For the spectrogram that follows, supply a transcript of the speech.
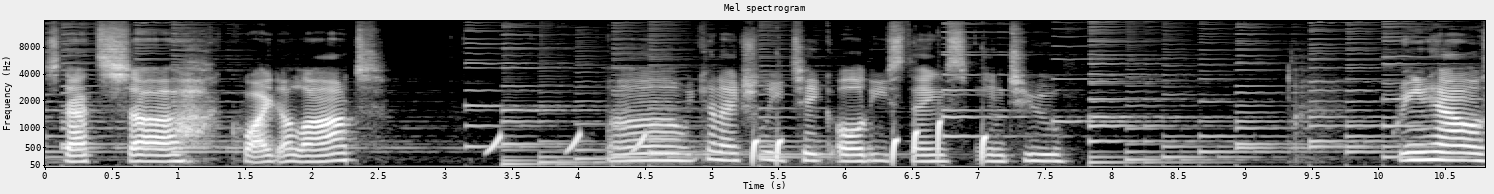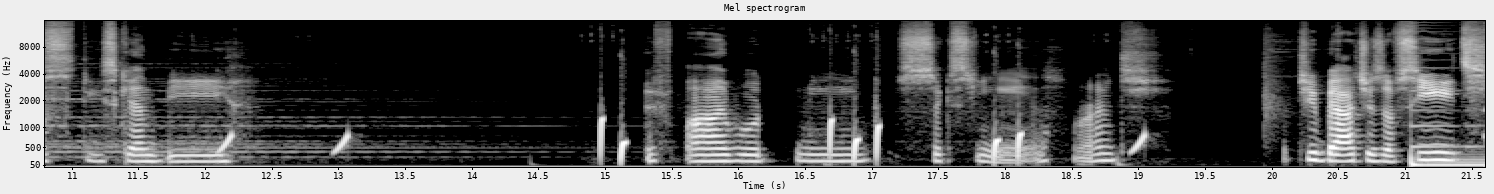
So that's uh, quite a lot. Uh, we can actually take all these things into greenhouse. These can be, if I would need 16, right? Two batches of seeds.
